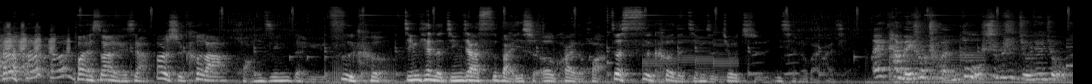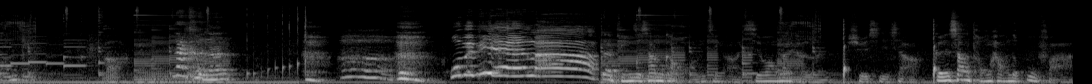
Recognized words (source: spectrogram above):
换算了一下，二十克拉黄金等于四克。今天的金价四百一十二块的话，这四克的金子就值一千六百块钱哎，他没说纯度，是不是九九九黄金？啊！那可能 我被骗了，在瓶子上搞黄金啊！希望迈凯伦学习一下啊，跟上同行的步伐。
